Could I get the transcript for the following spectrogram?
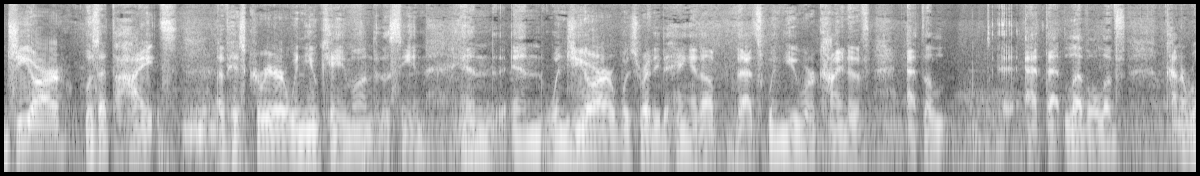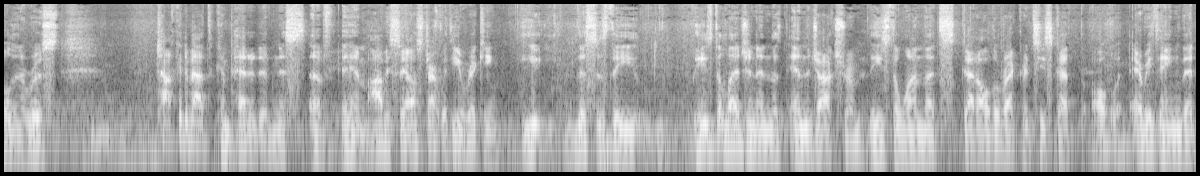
GR was at the height of his career when you came onto the scene, and and when GR was ready to hang it up, that's when you were kind of at the at that level of kind of rolling the roost talking about the competitiveness of him. Obviously, I'll start with you, Ricky. You, this is the he's the legend in the in the jocks room. He's the one that's got all the records. He's got all, everything that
